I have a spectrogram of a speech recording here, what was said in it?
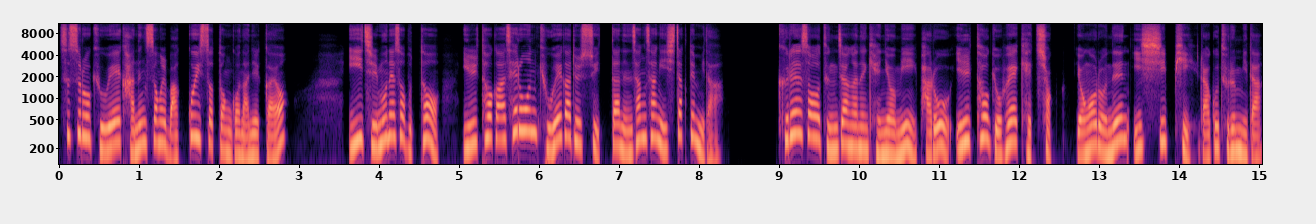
스스로 교회의 가능성을 막고 있었던 건 아닐까요? 이 질문에서부터 일터가 새로운 교회가 될 수 있다는 상상이 시작됩니다. 그래서 등장하는 개념이 바로 일터교회 개척, 영어로는 ECP라고 들읍니다.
